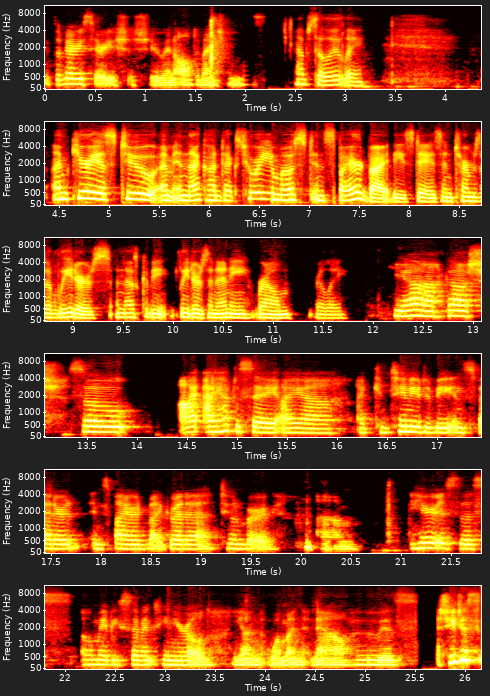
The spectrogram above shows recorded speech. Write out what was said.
It's a very serious issue in all dimensions. Absolutely. I'm curious too, um, in that context, who are you most inspired by these days in terms of leaders? And those could be leaders in any realm, really. Yeah, gosh. So I, I have to say, I uh, I continue to be inspired inspired by Greta Thunberg. Um, here is this oh maybe 17 year old young woman now who is she just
